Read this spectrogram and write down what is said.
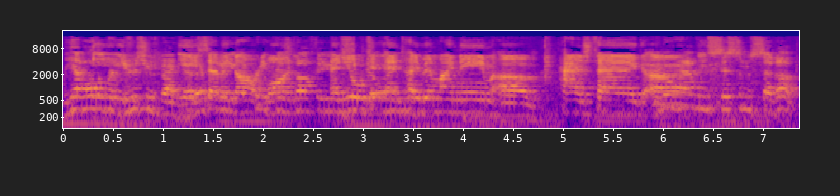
We had all the producers back there. They're seven pretty- dot one, pissed off that you and you'll get and type in my name of hashtag. We don't Uh, have these systems set up.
